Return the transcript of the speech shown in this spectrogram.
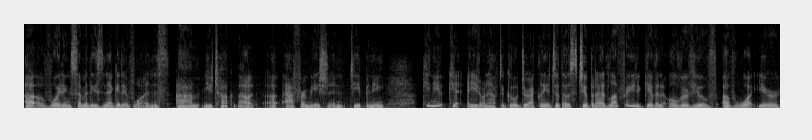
uh, avoiding some of these negative ones. Um, you talk about uh, affirmation deepening. Can you? Can, you don't have to go directly into those two, but I'd love for you to give an overview of, of what you're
